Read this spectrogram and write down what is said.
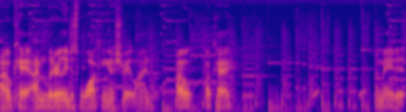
Okay, I'm literally just walking in a straight line. Oh, okay. I made it.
